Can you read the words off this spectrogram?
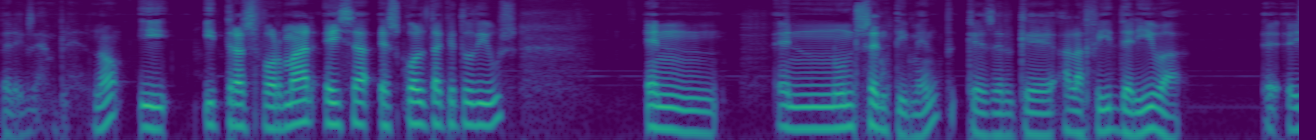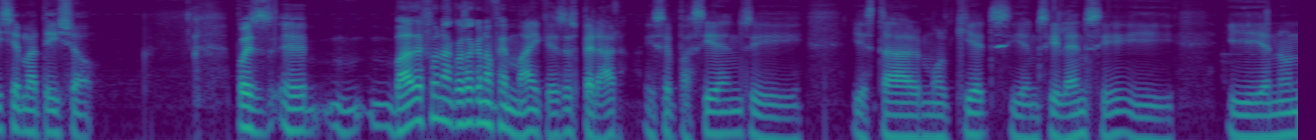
per exemple, no? I, i transformar eixa escolta que tu dius en, en un sentiment, que és el que a la fi deriva eh, eixe mateix so. pues, eh, va de fer una cosa que no fem mai, que és esperar i ser pacients i, i estar molt quiets i en silenci i, i en un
